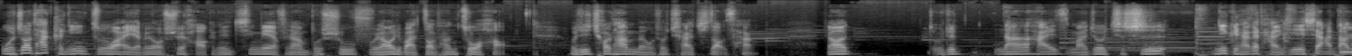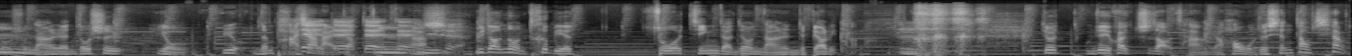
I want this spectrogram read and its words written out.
我知道他肯定昨晚也没有睡好，肯定心里面也非常不舒服，然后我就把早餐做好，我就敲他门，我说起来吃早餐。然后我觉得男孩子嘛，就其实你给他个台阶下，大多数嗯男人都是有有能爬下来的。对对对是，遇到那种特别作精的那种男人，就不要理他了。嗯 就我们就一块吃早餐，然后我就先道歉了。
